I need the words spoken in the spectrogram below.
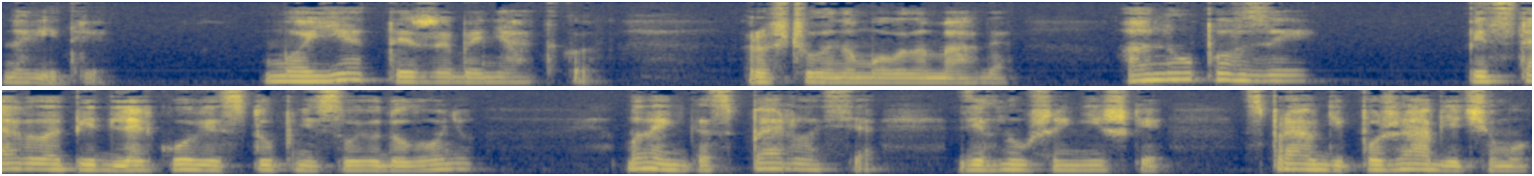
на вітрі. Моє ти жебенятко, розчулено мовила Магда. Ану, повзи. Підставила під лялькові ступні свою долоню. Маленька сперлася, зігнувши ніжки, справді по жаб'ячому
